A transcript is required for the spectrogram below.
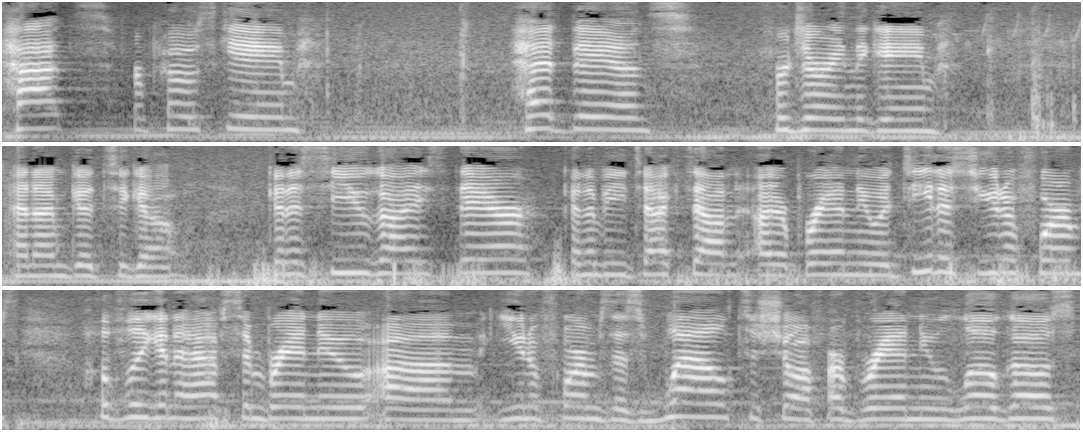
hats for post game, headbands for during the game, and I'm good to go. Gonna see you guys there. Gonna be decked out in our brand new Adidas uniforms. Hopefully gonna have some brand new um, uniforms as well to show off our brand new logos.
